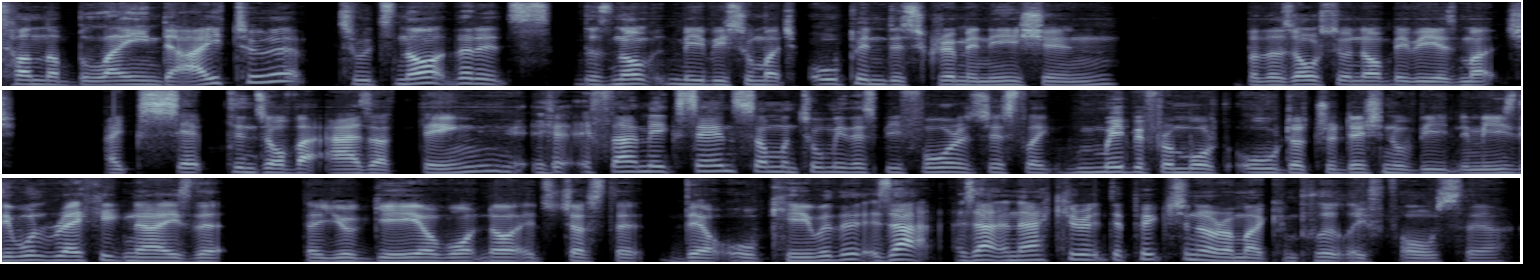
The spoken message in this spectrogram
turn a blind eye to it. So it's not that it's there's not maybe so much open discrimination, but there's also not maybe as much acceptance of it as a thing. If, that makes sense. Someone told me this before. It's just like maybe from more older traditional Vietnamese, they won't recognize that that you're gay or whatnot. It's just that they're okay with it. Is that is that an accurate depiction, or am I completely false there?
